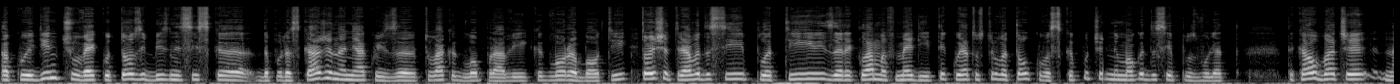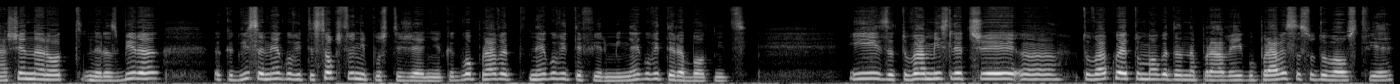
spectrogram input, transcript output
ако един човек от този бизнес иска да разкаже на някой за това какво прави, какво работи, той ще трябва да си плати за реклама в медиите, която струва толкова скъпо, че не могат да си я позволят. Така обаче нашия народ не разбира какви са неговите собствени постижения, какво правят неговите фирми, неговите работници. И за това мисля, че а, това, което мога да направя и го правя с удоволствие,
